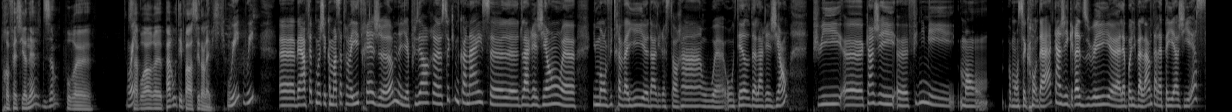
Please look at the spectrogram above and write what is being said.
professionnel, disons, pour savoir par où tu es passé dans la vie. Oui, oui. Euh, ben, en fait, moi, j'ai commencé à travailler très jeune. Il y a plusieurs, euh, ceux qui me connaissent euh, de la région, ils m'ont vu travailler dans les restaurants ou hôtels de la région. Puis, quand j'ai fini mon, pas mon secondaire, quand j'ai gradué à la polyvalente, à la PIAJS,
